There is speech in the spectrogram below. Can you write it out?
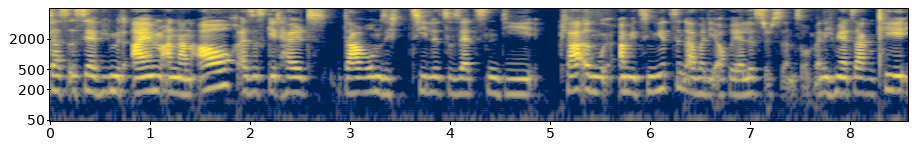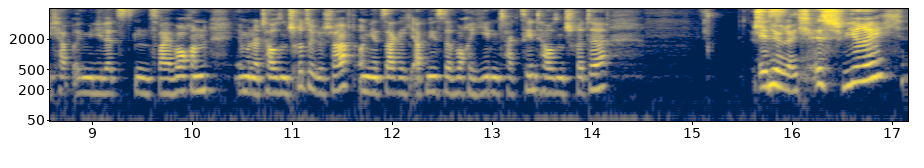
das ist ja wie mit allem anderen auch. Also es geht halt darum, sich Ziele zu setzen, die klar irgendwo ambitioniert sind, aber die auch realistisch sind. So, wenn ich mir jetzt sage, okay, ich habe irgendwie die letzten zwei Wochen immer nur 1000 Schritte geschafft und jetzt sage ich ab nächster Woche jeden Tag 10.000 Schritte. Schwierig. Ist, ist schwierig.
